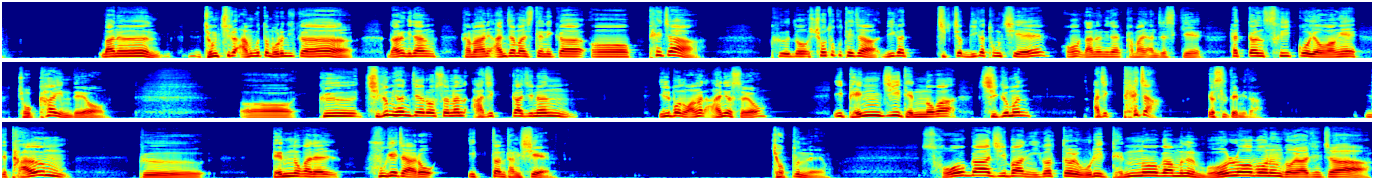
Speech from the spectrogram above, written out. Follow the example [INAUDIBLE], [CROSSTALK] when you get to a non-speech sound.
나는 정치를 아무것도 모르니까 나는 그냥 가만히 앉아만 있을 테니까 어 태자 그 너 쇼토쿠 태자 네가 직접 네가 통치해 어 나는 그냥 가만히 앉아 있을게 했던 스이코 여왕의 조카인데요. 어 그 지금 현재로서는 아직까지는 일본 왕은 아니었어요. 이 덴지 덴노가 지금은 아직 태자였을 때입니다. 이제 다음 그 덴노가 될 후계자로 있던 당시에 격분을 해요. 소가 집안 이것들 우리 덴노 가문을 뭘로 보는 거야 진짜.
